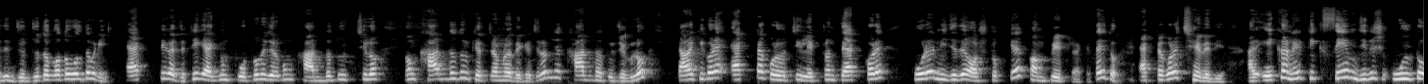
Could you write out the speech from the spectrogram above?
এদের যোজ্যতা কত বলতে পারি? এক, ঠিক আছে, ঠিক একদম প্রথমে যেরকম খাদ ধাতু ছিল এবং খাদ ধাতুর ক্ষেত্রে আমরা দেখেছিলাম যে খাদ ধাতু যেগুলো, তারা কি করে? একটা করে হচ্ছে ইলেকট্রন ত্যাগ করে করে নিজেদের অষ্টককে কমপ্লিট রাখে, তাই তো? একটা করে ছেড়ে দিয়ে। আর এখানে ঠিক সেম জিনিস উল্টো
